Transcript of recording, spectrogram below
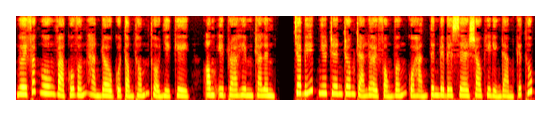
Người phát ngôn và cố vấn hàng đầu của Tổng thống Thổ Nhĩ Kỳ, ông Ibrahim Kalin, cho biết như trên trong trả lời phỏng vấn của hãng tin BBC sau khi điện đàm kết thúc.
